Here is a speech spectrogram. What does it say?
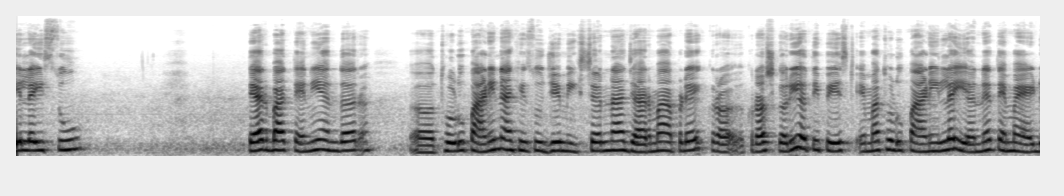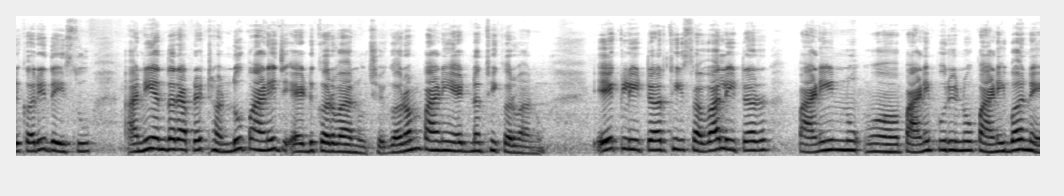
એ લઈશું. ત્યારબાદ તેની અંદર થોડું પાણી નાખીશું. જે મિક્સરના જારમાં આપણે ક્રશ કરી હતી પેસ્ટ, એમાં થોડું પાણી લઈ અને તેમાં એડ કરી દઈશું. આની અંદર આપણે ઠંડુ પાણી જ એડ કરવાનું છે. ગરમ પાણી એડ નથી કરવાનું. એક લીટરથી સવા લીટર પાણીનું પાણીપુરીનું પાણી બને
